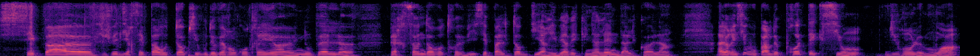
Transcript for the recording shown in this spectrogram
c'est pas, euh, je vais dire, c'est pas au top si vous devez rencontrer euh, une nouvelle euh, personne dans votre vie. C'est pas le top d'y arriver avec une haleine d'alcool. Hein. Alors ici, on vous parle de protection durant le mois.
